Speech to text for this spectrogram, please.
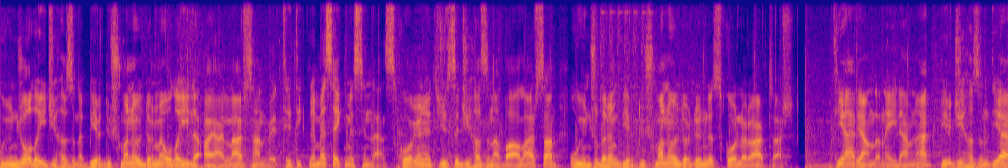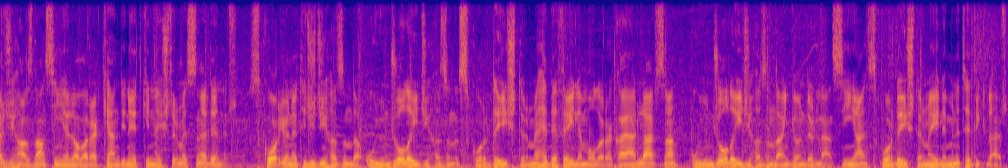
oyuncu olayı cihazını bir düşman öldürme olayıyla ayarlarsan ve tetikleme sekmesinden skor yöneticisi cihazına bağlarsan oyuncuların bir düşman öldürdüğünde skorları artar. Diğer yandan eylemler bir cihazın diğer cihazdan sinyal alarak kendini etkinleştirmesine denir. Skor yönetici cihazında oyuncu olayı cihazını skoru değiştirme hedef eylemi olarak ayarlarsan oyuncu olayı cihazından gönderilen sinyal skor değiştirme eylemini tetikler.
